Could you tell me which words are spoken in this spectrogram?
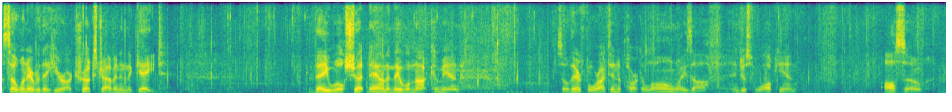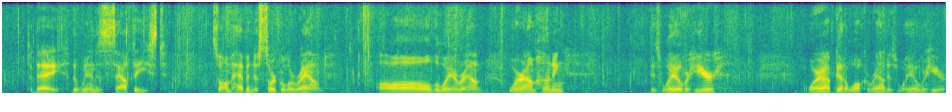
So whenever they hear our trucks driving in the gate, they will shut down and they will not come in. So therefore, I tend to park a long ways off and just walk in. Also, today the wind is southeast, so I'm having to circle around all the way around. Where I'm hunting is way over here. Where I've got to walk around is way over here.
